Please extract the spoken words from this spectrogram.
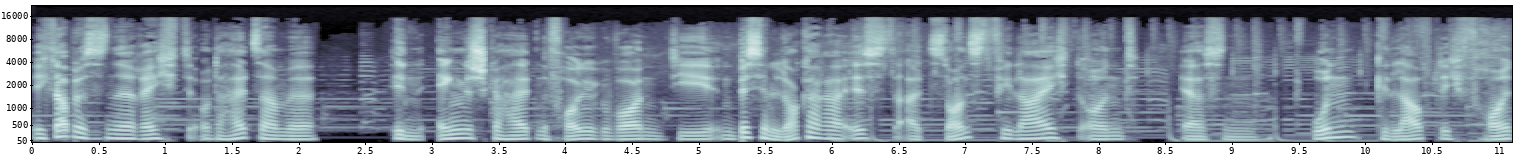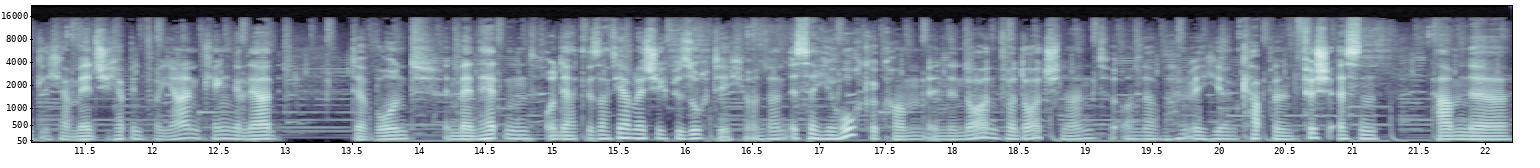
Ich glaube, das ist eine recht unterhaltsame, in Englisch gehaltene Folge geworden, die ein bisschen lockerer ist als sonst vielleicht. Und er ist ein unglaublich freundlicher Mensch. Ich habe ihn vor Jahren kennengelernt. Der wohnt in Manhattan und er hat gesagt, ja Mensch, ich besuche dich. Und dann ist er hier hochgekommen in den Norden von Deutschland und da waren wir hier in Kappeln Fisch essen, haben eine,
